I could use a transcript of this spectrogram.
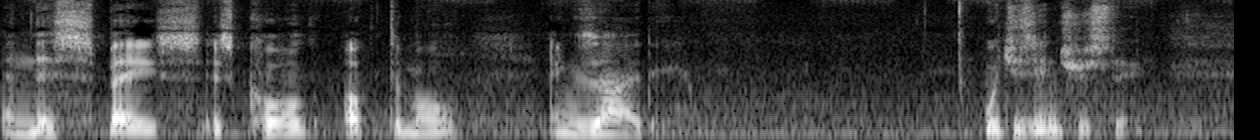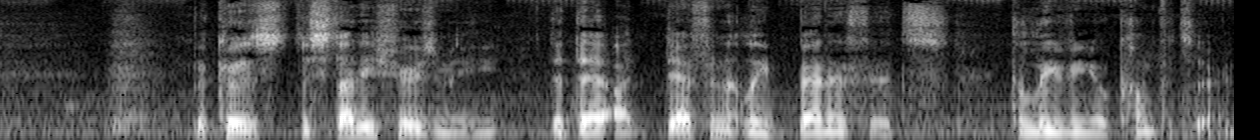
And this space is called optimal anxiety, which is interesting because the study shows me that there are definitely benefits to leaving your comfort zone.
